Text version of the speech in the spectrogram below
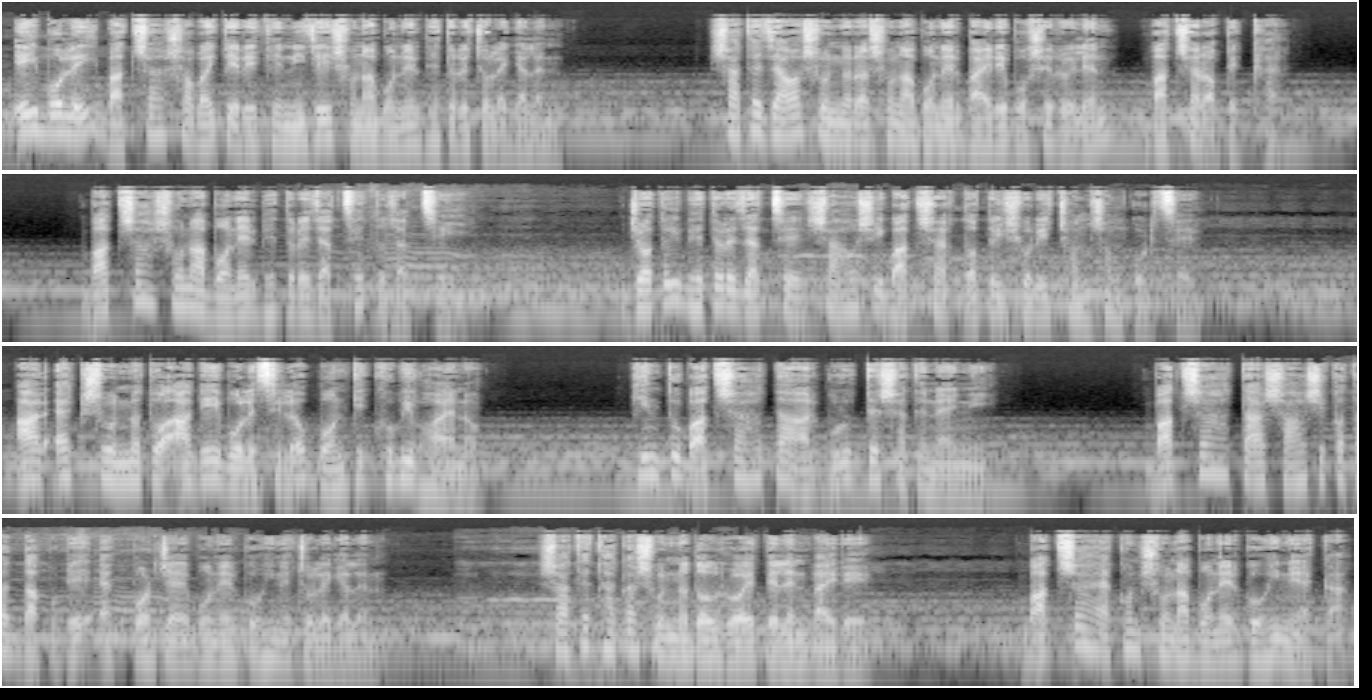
এই বলেই বাদশাহ সবাইকে রেখে নিজেই সোনা বনের ভেতরে চলে গেলেন। সাথে যাওয়া সৈন্যরা সোনা বনের বাইরে বসে রইলেন বাদশার অপেক্ষায়। বাদশাহ সোনা বনের ভেতরে যাচ্ছে তো যাচ্ছেই। যতই ভেতরে যাচ্ছে, সাহসী বাদশার ততই শরীর ছমছম করছে। আর এক সৈন্য তো আগেই বলেছিল, বনটি খুবই ভয়ানক। কিন্তু বাদশাহ তা আর গুরুত্বের সাথে নেয়নি। বাদশাহ তার সাহসিকতার দাপটে এক পর্যায়ে বনের গহিনে চলে গেলেন। সাথে থাকা সৈন্যদল রয়ে পেলেন বাইরে। বাদশাহ এখন সোনা বনের গহিনে একা।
